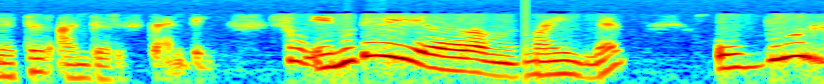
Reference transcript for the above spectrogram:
better understanding so என்னுடைய மைண்ட்ல ஒவ்வொரு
